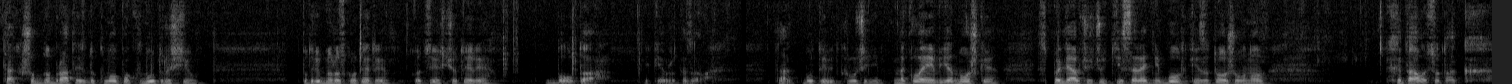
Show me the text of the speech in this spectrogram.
Так, щоб добратись до кнопок, внутрішнів, потрібно розкрутити оцих чотири болта, як я вже казав. Так, болти відкручені. Наклеїв я ножки, спиляв чуть-чуть ті середні болтики, із-за того, що воно хиталось отак.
